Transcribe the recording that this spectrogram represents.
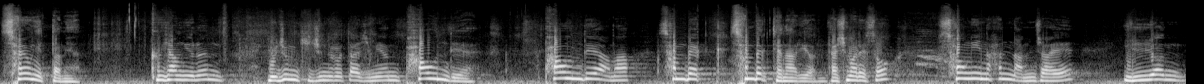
사용했다면 그 향유는 요즘 기준으로 따지면 파운드에 파운드에 아마 300 300 데나리온 다시 말해서 성인 한 남자의 1년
